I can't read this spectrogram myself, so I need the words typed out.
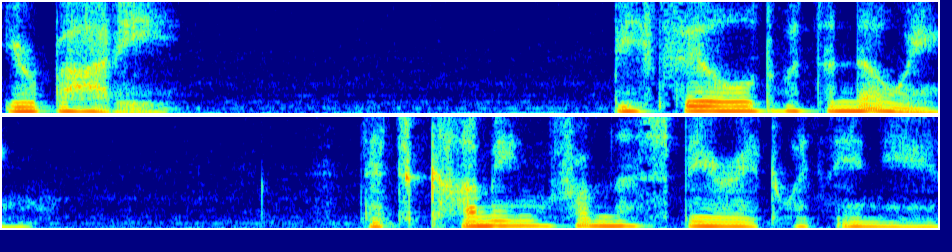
your body be filled with the knowing that's coming from the Spirit within you,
